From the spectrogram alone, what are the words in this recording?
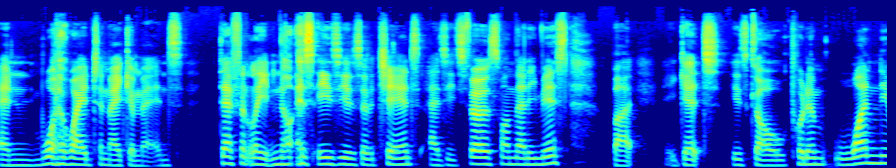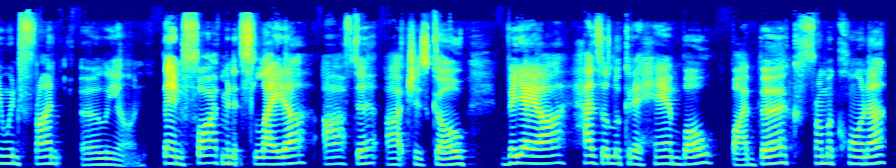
And what a way to make amends. Definitely not as easy as a chance as his first one that he missed, but he gets his goal, put him 1 0 in front early on. Then, five minutes later, after Archer's goal, VAR has a look at a handball by Burke from a corner,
